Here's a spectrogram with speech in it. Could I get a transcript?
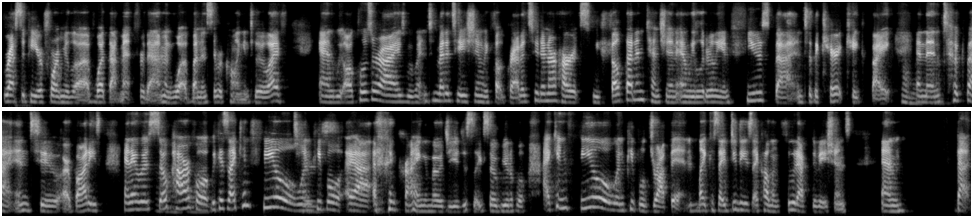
recipe or formula of what that meant for them and what abundance they were calling into their life. And we all closed our eyes. We went into meditation. We felt gratitude in our hearts. We felt that intention and we literally infused that into the carrot cake bite oh and then God. took that into our bodies. And it was so oh powerful God. because I can feel Tears. when people, yeah, crying emoji, just like so beautiful. I can feel when people drop in, like, because I do these, I call them food activations. And that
